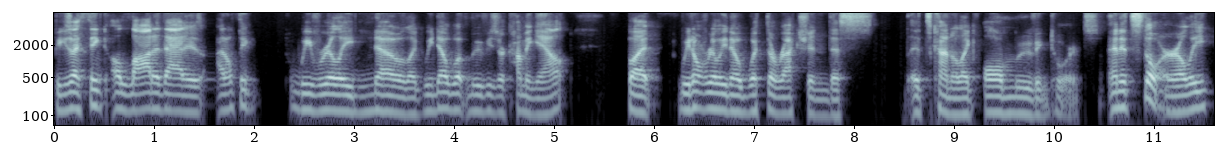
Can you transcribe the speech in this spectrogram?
because I think a lot of that is I don't think we really know like we know what movies are coming out, but we don't really know what direction this it's kind of like all moving towards. And it's still mm-hmm. early,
